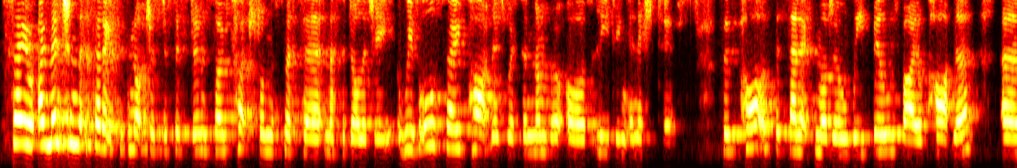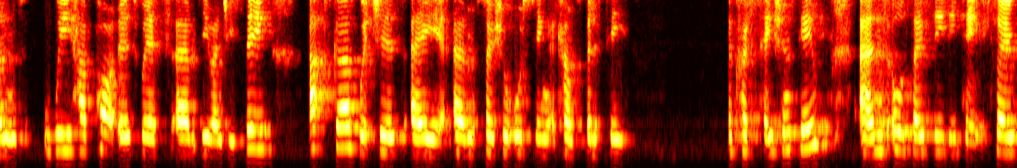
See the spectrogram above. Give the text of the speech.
So I mentioned that SEDEX is not just a system, so I've touched on the SMETA methodology. We've also partnered with a number of leading initiatives. So as part of the SEDEX model, we build, buy or partner, and we have partnered with um, the UNGC, APSCA, which is a um, social auditing accountability accreditation scheme, and also CDP. So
